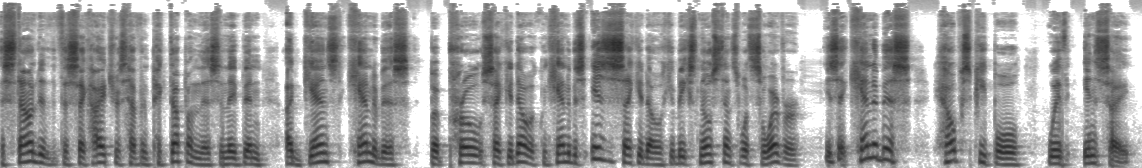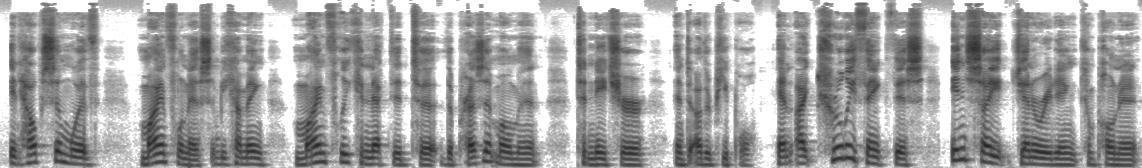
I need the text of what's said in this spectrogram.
astounded that the psychiatrists haven't picked up on this and they've been against cannabis but pro psychedelic. When cannabis is a psychedelic, it makes no sense whatsoever. Is that cannabis helps people with insight. It helps them with mindfulness and becoming mindfully connected to the present moment, to nature, and to other people. And I truly think this insight generating component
